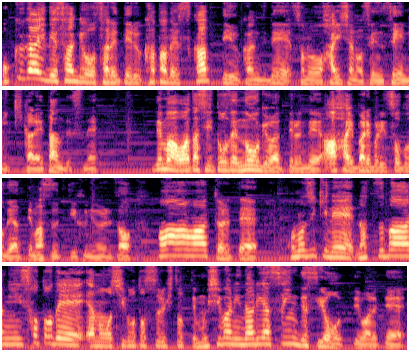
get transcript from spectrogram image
屋外で作業されてる方ですかっていう感じで、その歯医者の先生に聞かれたんですね。で、まあ私当然農業やってるんで、あ、はい、バリバリ外でやってますっていう風に言われると、あーって言われて、この時期ね、夏場に外であの仕事する人って虫歯になりやすいんですよって言われて、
